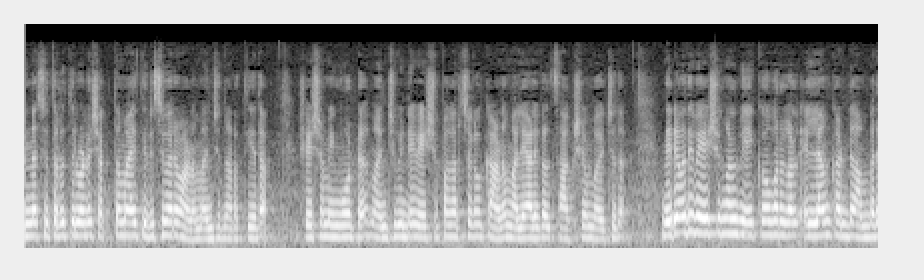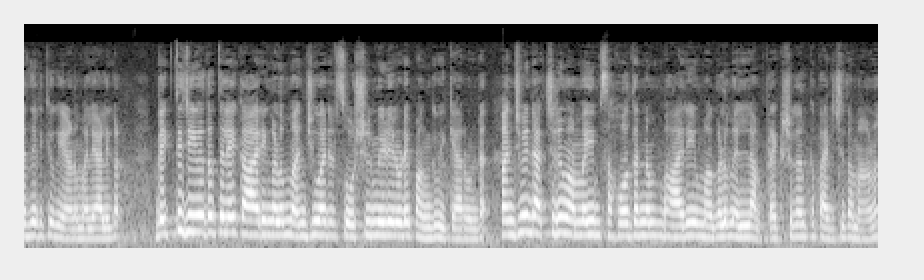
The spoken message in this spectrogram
എന്ന ചിത്രത്തിലൂടെ ശക്തമായ തിരിച്ചുവരവാണ് മഞ്ജു നടത്തിയത്. ശേഷം ഇങ്ങോട്ട് മഞ്ജുവിന്റെ വേഷപ്പകർച്ചകൾക്കാണ് മലയാളികൾ സാക്ഷ്യം വഹിച്ചത്. നിരവധി വേഷങ്ങൾ മേക്ക് ഓവറുകൾ എല്ലാം കണ്ട് അമ്പരന്നിരിക്കുകയാണ് മലയാളികൾ. വ്യക്തിജീവിതത്തിലെ കാര്യങ്ങളും മഞ്ജു വാര്യർ സോഷ്യൽ മീഡിയയിലൂടെ പങ്കുവയ്ക്കാറുണ്ട്. മഞ്ജുവിന്റെ അച്ഛനും അമ്മയും സഹോദരനും ഭാര്യയും മകളും എല്ലാം പ്രേക്ഷകർക്ക് പരിചിതമാണ്.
